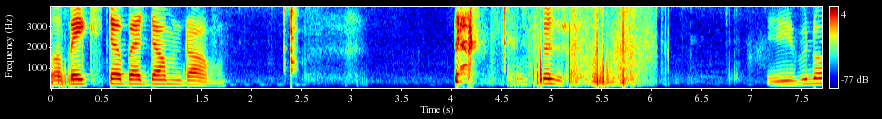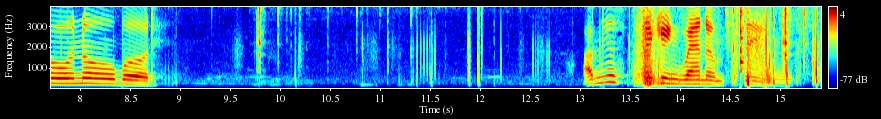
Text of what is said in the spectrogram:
A big stupid dum dum. this is funny. Even though nobody. I'm just picking random things.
